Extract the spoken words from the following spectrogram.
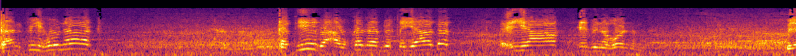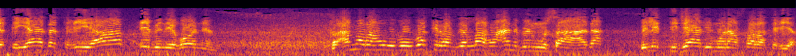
كان في هناك كتيبة أو كذا بقيادة عياض ابن غنم. بقيادة عياض ابن غنم. فأمره أبو بكر رضي الله عنه بالمساعدة بالاتجاه لمناصرة عياض.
